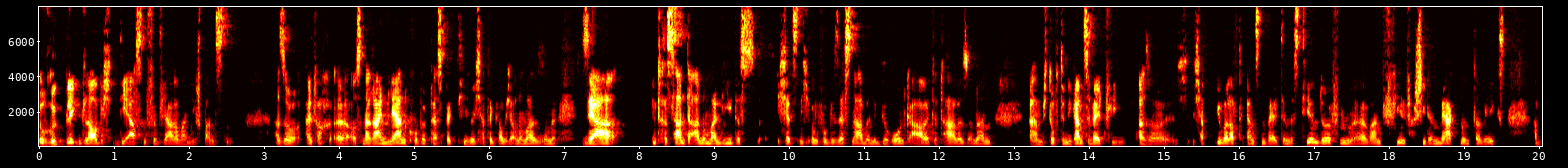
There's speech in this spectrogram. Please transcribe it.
rückblickend glaube ich, die ersten fünf Jahre waren die spannendsten. Also einfach äh, aus einer reinen Lernkurve-Perspektive. Ich hatte, glaube ich, auch nochmal so eine sehr interessante Anomalie, dass ich jetzt nicht irgendwo gesessen habe in einem Büro und gearbeitet habe, sondern ähm, ich durfte in die ganze Welt fliegen. Also ich, ich habe überall auf der ganzen Welt investieren dürfen, äh, war in vielen verschiedenen Märkten unterwegs, habe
